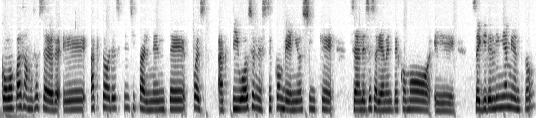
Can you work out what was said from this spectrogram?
cómo pasamos a ser eh, actores principalmente pues activos en este convenio sin que sea necesariamente como eh, seguir el lineamiento,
